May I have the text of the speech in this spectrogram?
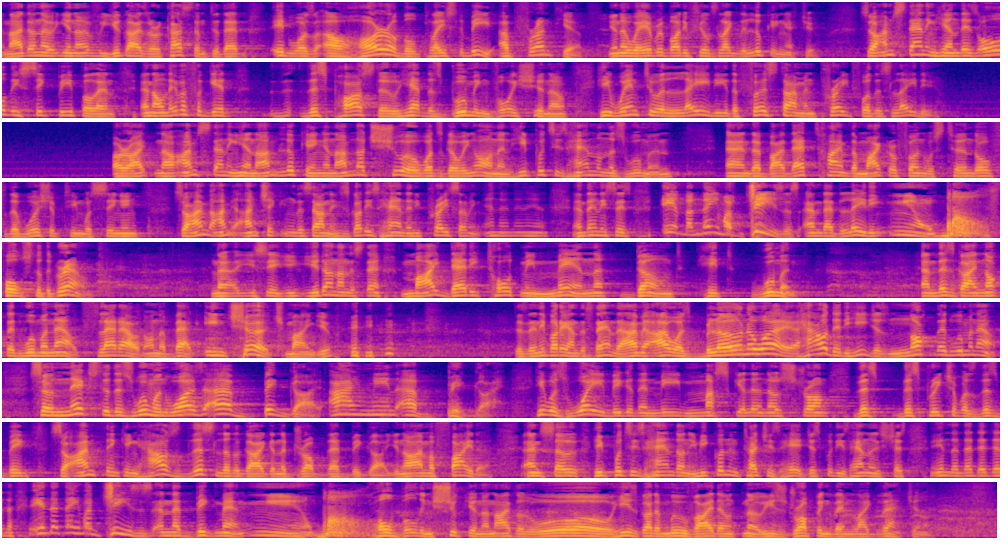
And I don't know, you know, if you guys are accustomed to that. It was a horrible place to be up front here, you know, where everybody feels like they're looking at you. So I'm standing here and there's all these sick people and, and I'll never forget this pastor, he had this booming voice, you know. He went to a lady the first time and prayed for this lady. All right, now I'm standing here and I'm looking and I'm not sure what's going on. And he puts his hand on this woman. And uh, by that time, the microphone was turned off, the worship team was singing. So I'm, I'm, I'm checking this out, and he's got his hand and he prays something. And then he says, In the name of Jesus. And that lady falls to the ground. Now, you see, you, you don't understand. My daddy taught me men don't hit women. And this guy knocked that woman out, flat out on the back, in church, mind you. Does anybody understand that? I mean, I was blown away. How did he just knock that woman out? So, next to this woman was a big guy. I mean, a big guy. He was way bigger than me, muscular, no strong. This, this preacher was this big. So I'm thinking, how's this little guy going to drop that big guy? You know, I'm a fighter. And so he puts his hand on him. He couldn't touch his head, just put his hand on his chest. In the, in the name of Jesus. And that big man, whole building shook, you know. And I thought, oh, he's got to move. I don't know. He's dropping them like that, you know.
